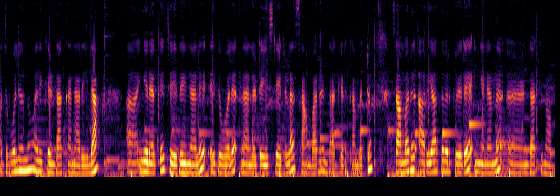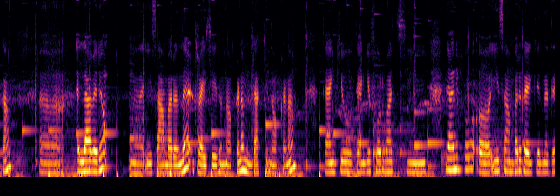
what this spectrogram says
അതുപോലെയൊന്നും എനിക്ക് ഉണ്ടാക്കാൻ അറിയില്ല. ഇങ്ങനെയൊക്കെ ചെയ്ത് കഴിഞ്ഞാൽ ഇതുപോലെ നല്ല ടേസ്റ്റി ആയിട്ടുള്ള സാമ്പാർ ഉണ്ടാക്കിയെടുക്കാൻ പറ്റും. സാമ്പാർ അറിയാത്തവർക്ക് വരെ ഇങ്ങനെ ഒന്ന് ഉണ്ടാക്കി നോക്കാം. എല്ലാവരും ഈ സാമ്പാർ ഒന്ന് ട്രൈ ചെയ്ത് നോക്കണം ഉണ്ടാക്കി നോക്കണം. Thank you thank you for watching ഞാനിപ്പോൾ ഈ സാമ്പാർ കഴിക്കുന്നത്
